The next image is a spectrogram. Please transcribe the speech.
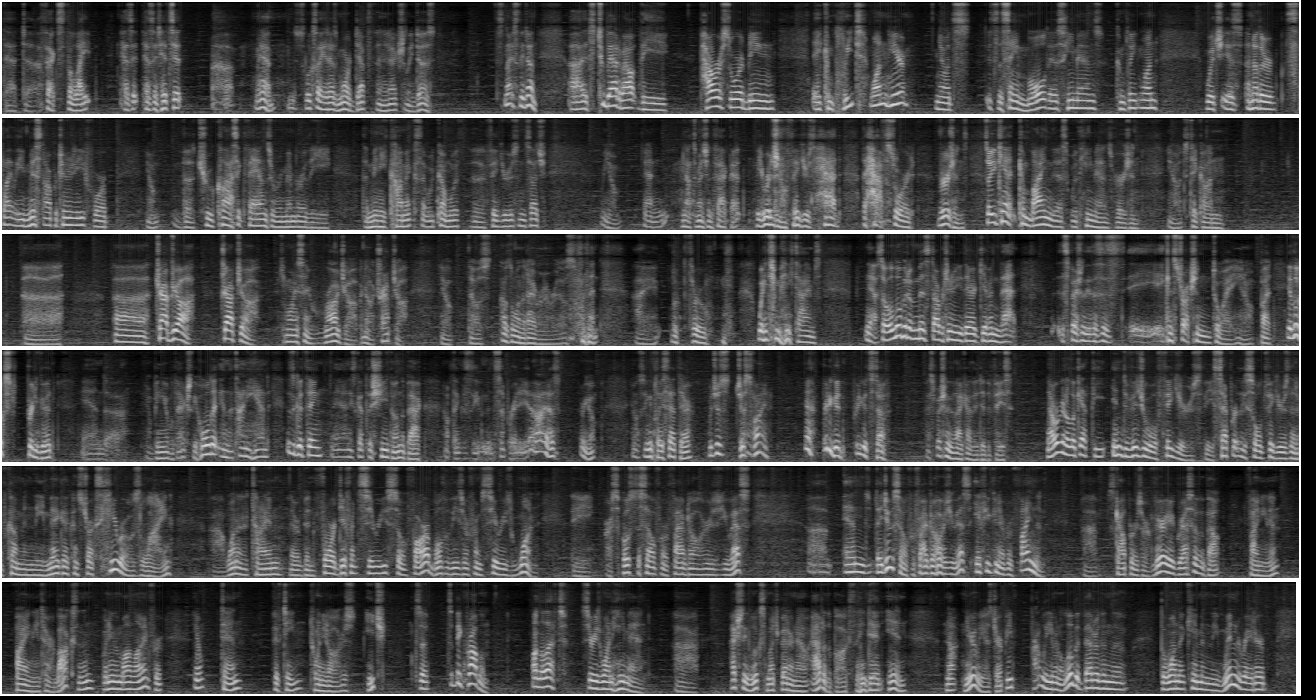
that uh, affects the light as it as it hits it. Uh, man, it looks like it has more depth than it actually does. It's nicely done. Uh, it's too bad about the power sword being a complete one here. You know, it's it's the same mold as He-Man's complete one, which is another slightly missed opportunity for you know the true classic fans who remember the the mini comics that would come with the figures and such. You know, and not to mention the fact that the original figures had the half sword versions, so you can't combine this with He-Man's version. You know, to take on uh, uh, Trapjaw, Trapjaw. I keep wanting to say Rawjaw, but no, Trapjaw. You know, that was that was the one that I remember. That was the one that I looked through way too many times. Yeah, so a little bit of missed opportunity there, given that, especially this is a, a construction toy, you know, but it looks pretty good, and uh, you know, being able to actually hold it in the tiny hand is a good thing. And he's got the sheath on the back. I don't think this has even been separated yet. Oh, it has. There we go. You know, so you can place that there, which is just fine. Yeah, pretty good, pretty good stuff. I especially like how they did the face. Now we're going to look at the individual figures, the separately sold figures that have come in the Mega Construx Heroes line. One at a time. There have been four different series so far. Both of these are from Series 1. They are supposed to sell for $5 US, uh, and they do sell for $5 US if you can ever find them. Uh, scalpers are very aggressive about finding them, buying the entire box, and then putting them online for, you know, 10 15 $20 each. It's a, it's a big problem. On the left, Series 1 He-Man. Uh, actually looks much better now out of the box than he did in. Not nearly as derpy, probably even a little bit better than the the one that came in the Wind Raider,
